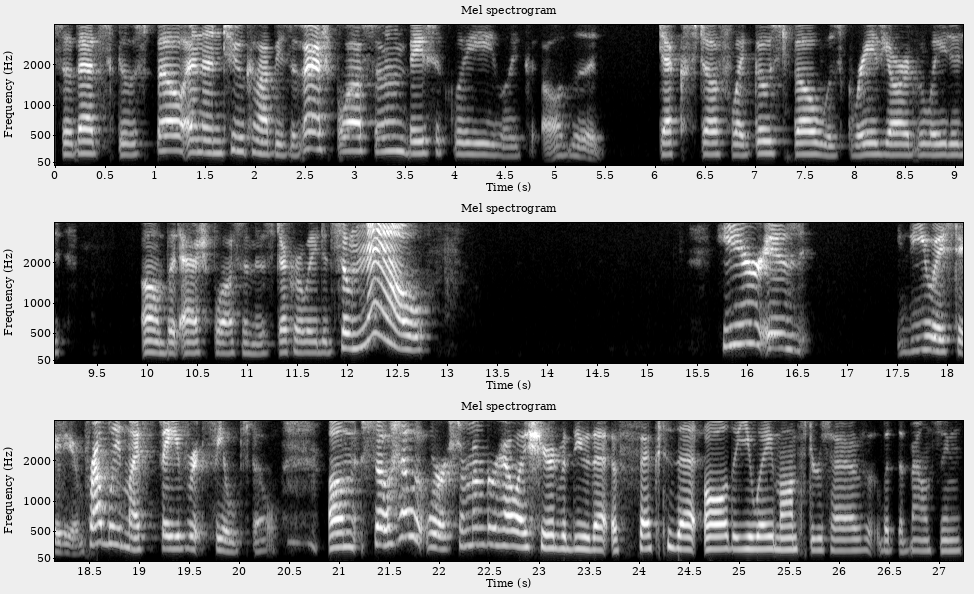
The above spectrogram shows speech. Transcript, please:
So that's Ghost Bell, and then two copies of Ash Blossom, basically like all the deck stuff. Like Ghost Bell was graveyard related, um, but Ash Blossom is deck related. So now here is the UA Stadium, probably my favorite field spell. Um, so how it works? Remember how I shared with you that effect that all the UA monsters have with the bouncing?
